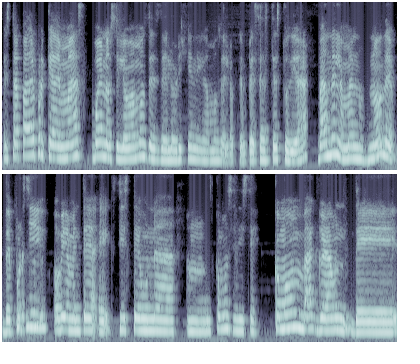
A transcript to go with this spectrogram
Está padre porque además, bueno, si lo vamos desde el origen, digamos, de lo que empezaste a estudiar, van de la mano, ¿no? De, por sí, obviamente existe una, mm, ¿cómo se dice? Como un background de,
